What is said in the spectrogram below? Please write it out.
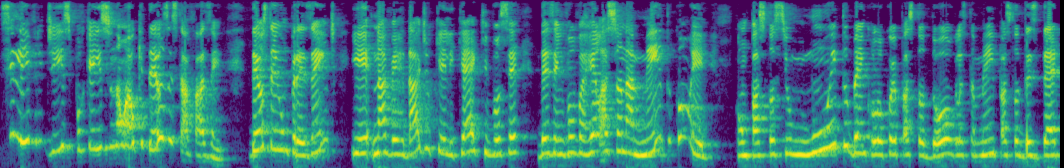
se livre disso, porque isso não é o que Deus está fazendo. Deus tem um presente e, na verdade, o que ele quer é que você desenvolva relacionamento com ele. Como o pastor Sil muito bem colocou, e o pastor Douglas também, o pastor Desidério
